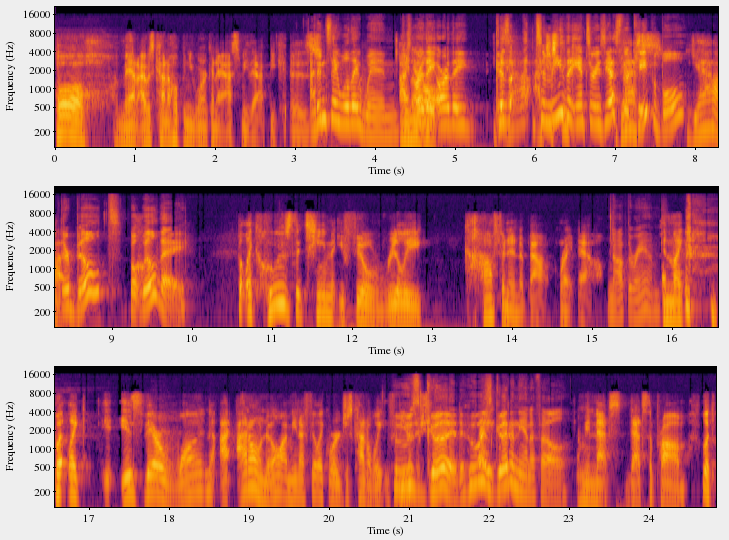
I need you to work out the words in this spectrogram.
Oh man, I was kind of hoping you weren't going to ask me that because I didn't say will they win. I 'Cause Are they? Are they? Because uh, Yeah, to me, think- the answer is yes. They're capable. Yeah. They're built, but will they? But like, who's the team that you feel really confident about right now? Not the Rams. And like, but like, is there one? I, I don't know. I mean, I feel like we're just kind of waiting for the Who's good? Who is Right. good in the NFL? I mean, that's that's the problem. Look,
